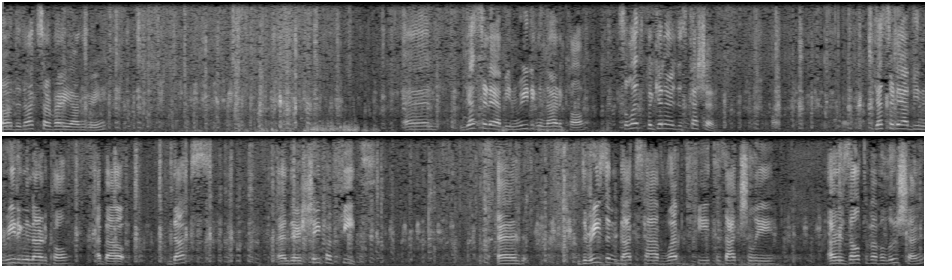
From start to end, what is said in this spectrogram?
So the ducks are very hungry. And yesterday I've been reading an article. So let's begin our discussion. Yesterday I've been reading an article about ducks and their shape of feet. And the reason ducks have webbed feet is actually a result of evolution.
